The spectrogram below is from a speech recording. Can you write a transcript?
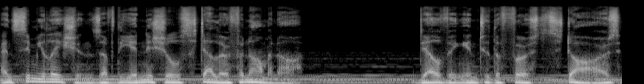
and simulations of the initial stellar phenomena. Delving into the first stars,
